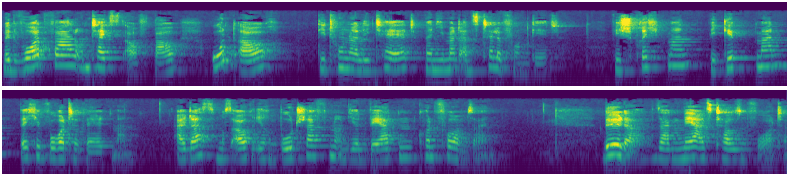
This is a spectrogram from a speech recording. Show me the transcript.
Mit Wortwahl und Textaufbau und auch die Tonalität, wenn jemand ans Telefon geht. Wie spricht man? Wie gibt man? Welche Worte wählt man? All das muss auch Ihren Botschaften und Ihren Werten konform sein. Bilder sagen mehr als tausend Worte.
